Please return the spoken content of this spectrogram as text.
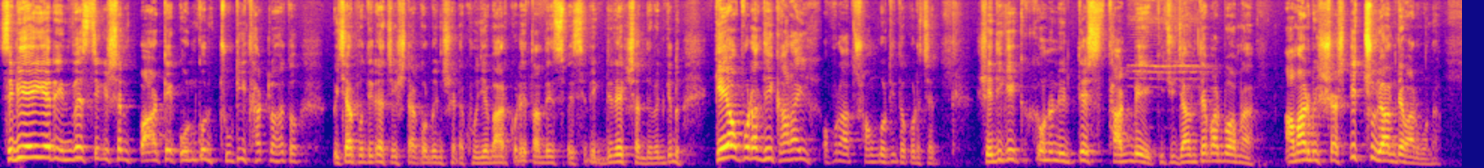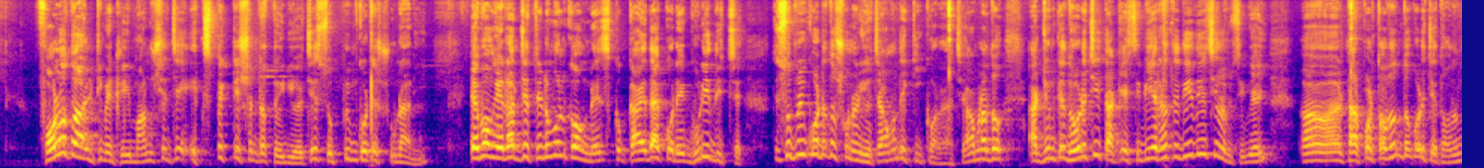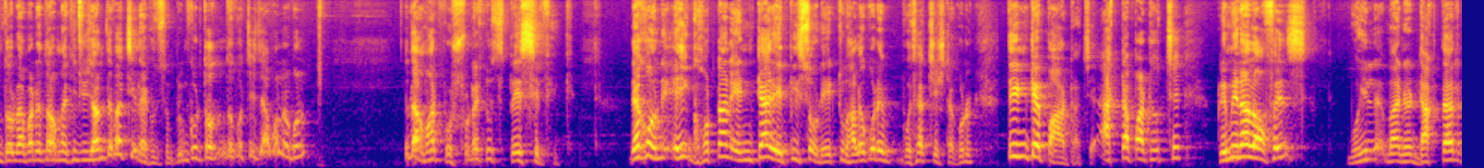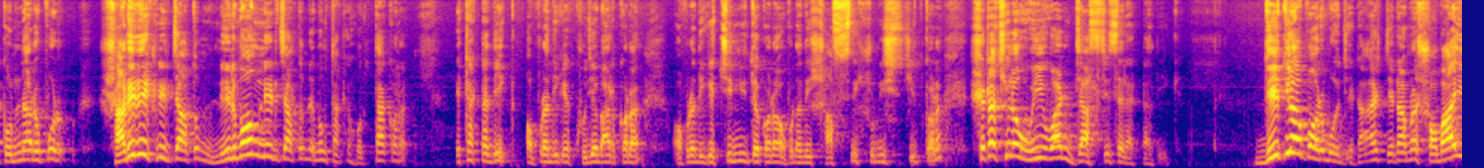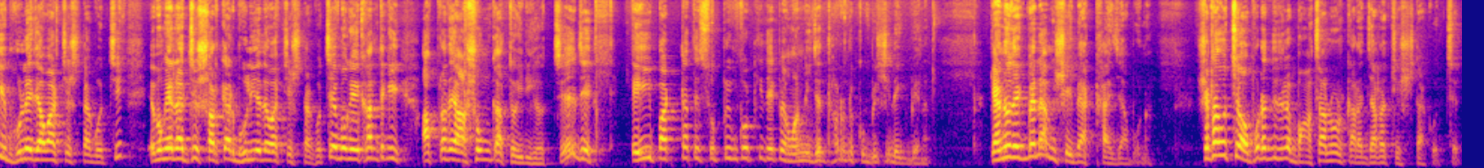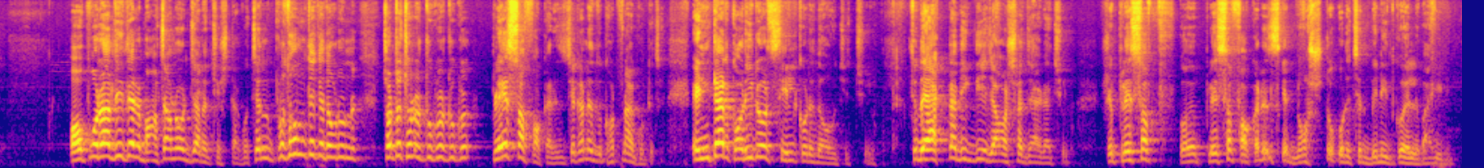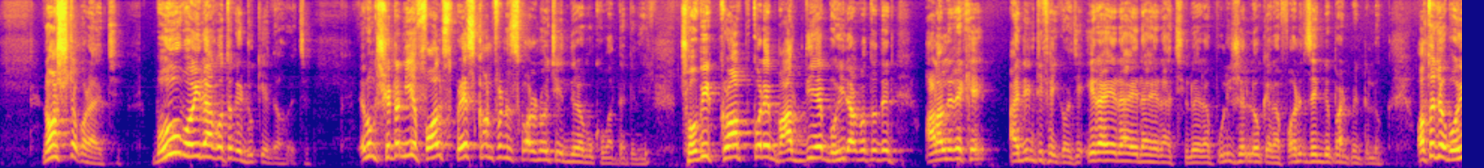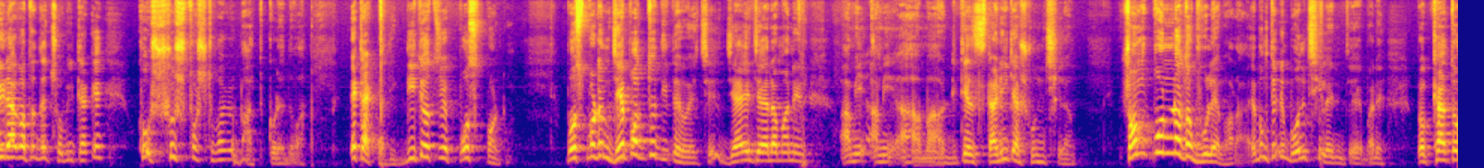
সিবিআই এর ইনভেস্টিগেশন পার্টে কোন কোন ত্রুটি থাকলে হয়তো বিচারপতিরা চেষ্টা করবেন সেটা খুঁজে বার করে তাদের স্পেসিফিক ডিরেকশন দেবেন। কিন্তু কে অপরাধী, কারাই অপরাধ সংগঠিত করেছেন? সেদিকে কোনো নির্দেশ থাকবে? কিছু জানতে পারব আমরা? আমার বিশ্বাস, কিচ্ছু জানতে পারব না। ফলত আলটিমেটলি মানুষের যে এক্সপেকটেশনটা তৈরি হয়েছে সুপ্রিম কোর্টের শুনানি এবং এ রাজ্যে তৃণমূল কংগ্রেস খুব কায়দা করে ঘুরিয়ে দিচ্ছে, যে সুপ্রিম কোর্টে তো শুনানি হচ্ছে, আমাদের কী করা আছে? আমরা তো একজনকে ধরেছি, তাকে সিবিআইয়ের হাতে দিয়ে দিয়েছিলাম সিবিআই তারপর তদন্ত করেছে, তদন্তর ব্যাপারে তো আমরা কিছু জানতে পারছি না, এখন সুপ্রিম কোর্ট তদন্ত করছে, যা বলার বল কিন্তু আমার প্রশ্নটা একটু স্পেসিফিক দেখুন, এই ঘটনার এন্টার এপিসোডে একটু ভালো করে বোঝার চেষ্টা করুন, তিনটে পার্ট আছে। একটা পার্ট হচ্ছে ক্রিমিনাল অফেন্স মহিলা মানে ডাক্তার কন্যার ওপর শারীরিক নির্যাতন, নির্মম নির্যাতন এবং তাকে হত্যা করা। এটা একটা দিক, অপরাধীকে খুঁজে বার করা, অপরাধীকে চিহ্নিত করা, অপরাধীর শাস্তি সুনিশ্চিত করা। সেটা ছিল উই ওয়ান্ট জাস্টিসের একটা দিক। দ্বিতীয় পর্ব যেটা যেটা আমরা সবাই ভুলে যাওয়ার চেষ্টা করছি এবং এ রাজ্যের সরকার ভুলিয়ে দেওয়ার চেষ্টা করছে এবং এখান থেকেই আপনাদের আশঙ্কা তৈরি হচ্ছে যে এই পার্টটাতে সুপ্রিম কোর্ট কি দেখবে? আমার নিজের ধারণা খুব বেশি দেখবে না। কেন দেখবে না? আমি সেই ব্যাখ্যায় যাব না। সেটা হচ্ছে অপরাধীদের বাঁচানোর কারা যারা চেষ্টা করছেন অপরাধীদের বাঁচানোর যারা চেষ্টা করছেন প্রথম থেকে ধরুন ছোট ছোট টুকরো টুকরো প্লেস অফ অকারেন্স যেখানে ঘটনা ঘটেছে এন্টার করিডোর সিল করে দেওয়া উচিত ছিল। শুধু একটা দিক দিয়ে যাওয়ার সব জায়গা ছিল। সে প্লেস অফ প্লেস অফ অকারেন্সকে নষ্ট করেছেন বিনীত গোয়েল বাহিনী। নষ্ট করা হয়েছে। বহু বহিরাগতকে ঢুকিয়ে দেওয়া হয়েছে। এবং সেটা নিয়ে ফলস প্রেস কনফারেন্স করানো হয়েছে ইন্দিরা মুখোপাধ্যায়কে দিয়ে ছবি ক্রপ করে বাদ দিয়ে বহিরাগতদের আড়ালে রেখে আইডেন্টিফাই করেছে। এরা এরা এরা এরা ছিল, এরা পুলিশের লোক, এরা ফরেন্সিক ডিপার্টমেন্টের লোক। অথচ বহিরাগতদের ছবিটাকে খুব সুস্পষ্টভাবে বাদ করে দেওয়া। এটা একটা দিক। দ্বিতীয় হচ্ছে পোস্টমর্টম পোস্টমর্টম যে পদ্ধতিতে হয়েছে, জয় জয়রামানের আমি আমি ডিটেল স্টাডিটা শুনছিলাম। সম্পূর্ণ তো ভুলে ভরা। এবং তিনি বলছিলেন যে মানে প্রখ্যাত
